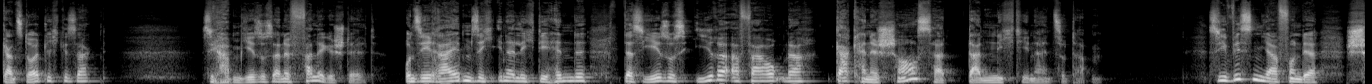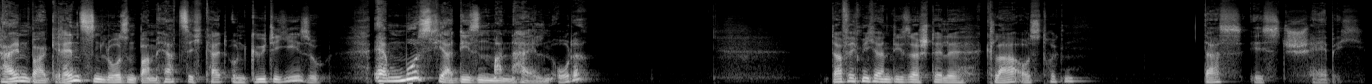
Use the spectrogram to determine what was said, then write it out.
Ganz deutlich gesagt, sie haben Jesus eine Falle gestellt, und sie reiben sich innerlich die Hände, dass Jesus ihrer Erfahrung nach gar keine Chance hat, dann nicht hineinzutappen. Sie wissen ja von der scheinbar grenzenlosen Barmherzigkeit und Güte Jesu. Er muss ja diesen Mann heilen, oder? Darf ich mich an dieser Stelle klar ausdrücken? Das ist schäbig.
